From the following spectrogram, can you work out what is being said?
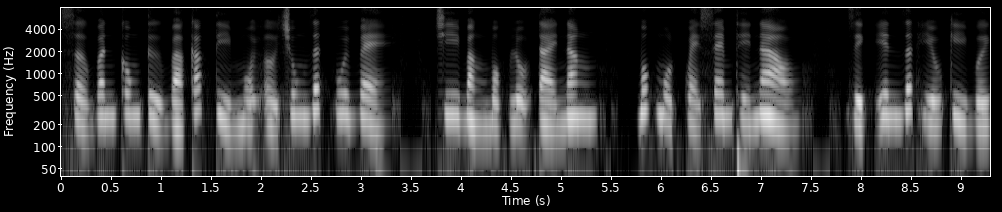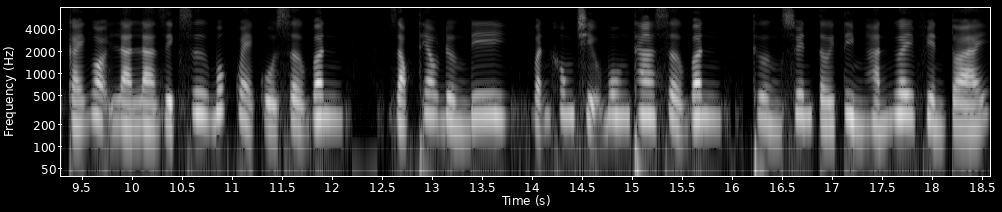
Sở vân công tử và các tỷ muội ở chung rất vui vẻ, chi bằng bộc lộ tài năng, bốc một quẻ xem thế nào. Dịch yên rất hiếu kỳ với cái gọi là là dịch sư bốc quẻ của sở vân. Dọc theo đường đi, vẫn không chịu buông tha sở vân, thường xuyên tới tìm hắn gây phiền toái.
